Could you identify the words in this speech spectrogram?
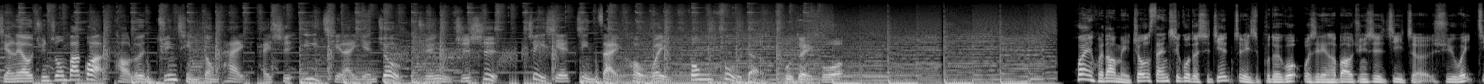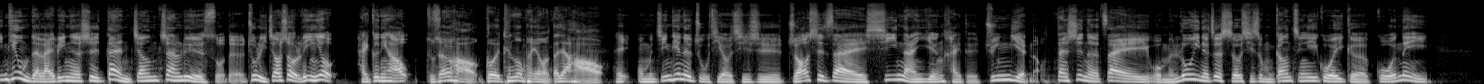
闲聊军中八卦，讨论军情动态，还是一起来研究军武知识？这些尽在口味丰富的部队锅。欢迎回到每周三吃过的时间，这里是部队锅，我是联合报军事记者许巍。今天我们的来宾呢是淡江战略所的助理教授林颖佑，海哥你好，主持人好，各位听众朋友大家好。嘿，我们今天的主题哦，其实主要是在西南沿海的军演哦，但是呢，在我们录音的这时候，其实我们刚经历过一个国内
